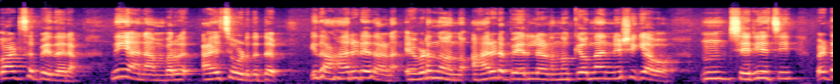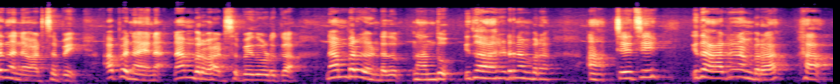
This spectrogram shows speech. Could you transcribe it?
വാട്സപ്പ് ചെയ്ത് തരാം നീ ആ നമ്പർ അയച്ചു കൊടുത്തിട്ട് ഇത് ആരുടേതാണ്? എവിടെ നിന്ന് വന്നു? ആരുടെ പേരിലാണെന്നൊക്കെ ഒന്ന് അന്വേഷിക്കാവോ? ശരി ചേച്ചി പെട്ടെന്ന് തന്നെ വാട്സപ്പ് ചെയ്യും. അപ്പം നയന നമ്പർ വാട്സപ്പ് ചെയ്ത് കൊടുക്കുക നമ്പർ കണ്ടതും നന്ദു. ഇത് ആരുടെ നമ്പറാ ആ? ചേച്ചി ഇത് ആരുടെ നമ്പറാ ഹാ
